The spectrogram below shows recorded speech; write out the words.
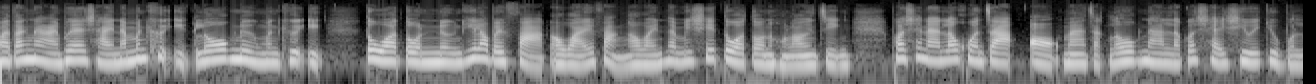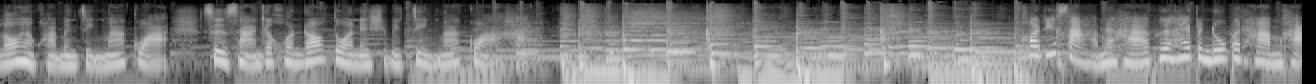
มาตั้งนานเพื่อใช้นั้นมันคืออีกโลกหนึ่งมันคืออีกตัวตนหนึ่งที่เราไปฝากเอาไว้ฝังเอาไว้แต่ไม่ใช่ตัวตนของเราจริงๆ เพราะฉะนั้นเราควรจะออกมาจากโลกนั้น แล้วก็ใช้ชีวิตอยู่บนโลกแห่งความเป็นจริงมากกว่า สื่อสารกับคนรอบตัวในชีวิตจริงมากกว่าค่ะ อที่ 3 นะคะ เพื่อให้เป็นรูปธรรมค่ะ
